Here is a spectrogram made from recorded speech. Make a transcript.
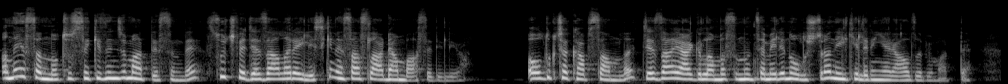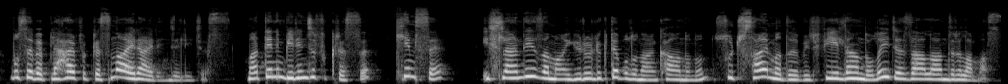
Anayasanın 38. maddesinde suç ve cezalara ilişkin esaslardan bahsediliyor. Oldukça kapsamlı, ceza yargılamasının temelini oluşturan ilkelerin yer aldığı bir madde. Bu sebeple her fıkrasını ayrı ayrı inceleyeceğiz. Maddenin birinci fıkrası, kimse işlendiği zaman yürürlükte bulunan kanunun suç saymadığı bir fiilden dolayı cezalandırılamaz.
